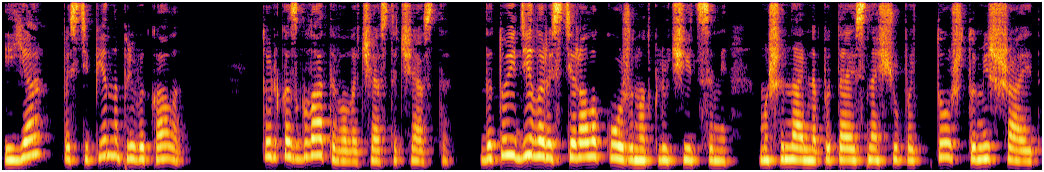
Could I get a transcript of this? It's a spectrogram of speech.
И я постепенно привыкала. Только сглатывала часто-часто, да то и дело растирала кожу над ключицами, машинально пытаясь нащупать то, что мешает,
